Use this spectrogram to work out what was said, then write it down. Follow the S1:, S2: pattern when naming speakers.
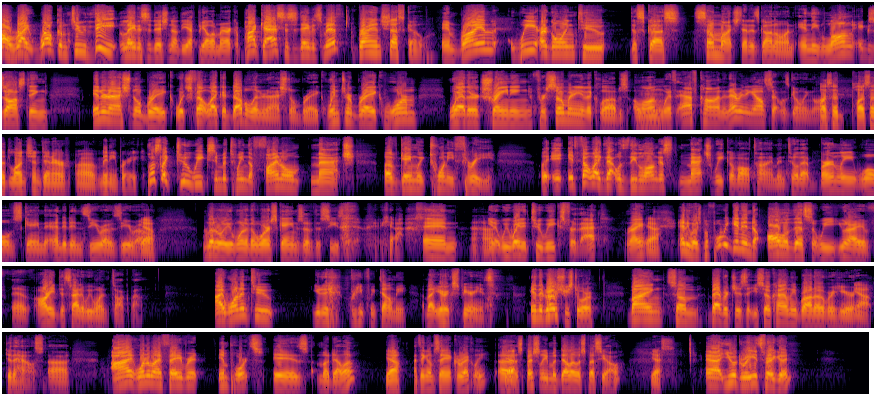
S1: All right, welcome to the latest edition of the FPL America podcast. This is David Smith.
S2: Brian Shesko.
S1: And Brian, we are going to discuss so much that has gone on in the long, exhausting international break, which felt like a double international break, winter break, warm weather training for so many of the clubs, along
S2: Mhm.
S1: with AFCON and everything else that was going on.
S2: Plus a plus a lunch and dinner uh, mini break.
S1: plus like two weeks in between the final match of game week 23 it, it felt like that was the longest match week of all time until that burnley wolves game that ended in 0-0
S2: Yeah.
S1: literally one of the worst games of the season
S2: yeah.
S1: and
S2: Uh-huh.
S1: you know we waited two weeks for that right
S2: yeah.
S1: anyways before we get into all of this that we you and i have, have already decided we wanted to talk about i wanted to you to briefly tell me about your experience in the grocery store buying some beverages that you so kindly brought over here
S2: Yeah.
S1: to the house uh, i one of my favorite imports is modelo
S2: Yeah.
S1: i think i'm saying it correctly uh,
S2: Yeah.
S1: especially modelo especial
S2: Yes.
S1: uh, you agree it's very good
